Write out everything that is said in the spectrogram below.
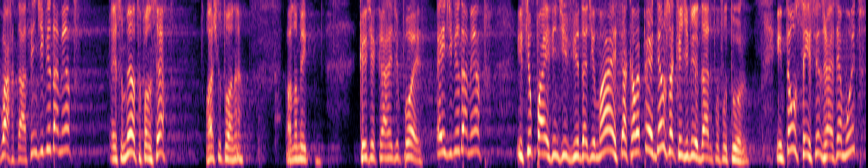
guardado, é endividamento. É isso mesmo? Estou falando certo? Eu acho que estou, né? Para não me criticarem depois. É endividamento. E se o país endivida demais, você acaba perdendo sua credibilidade para o futuro. Então, 600 reais é muito.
